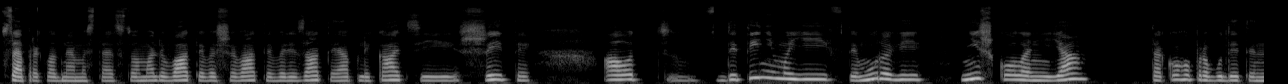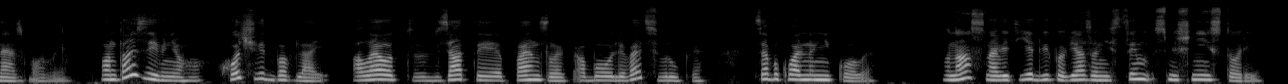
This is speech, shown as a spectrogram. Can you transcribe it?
все прикладне мистецтво: малювати, вишивати, вирізати, аплікації, шити. А от в дитині моїй, в Тимурові, ні школа, ні я такого пробудити не змогли. Фантазії в нього хоч відбавляй, але от взяти пензлик або олівець в руки це буквально ніколи. У нас навіть є дві пов'язані з цим смішні історії.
